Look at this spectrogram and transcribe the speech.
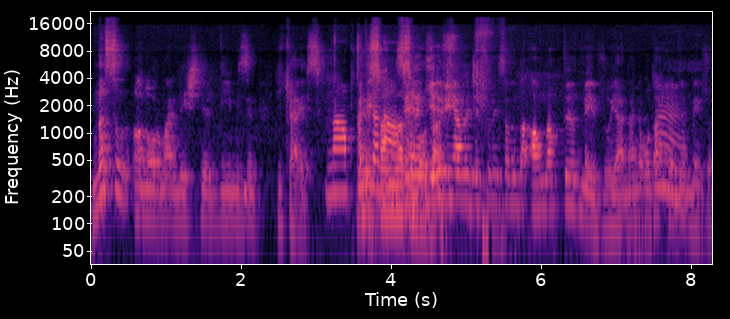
nasıl anormalleştirdiğimizin hikayesi. Ne yaptık Hani da insan ne nasıl yaptık? Senin bozar? yeni dünyanın cesur insanında anlattığın mevzu yani hani odakladığın Hmm. mevzu.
